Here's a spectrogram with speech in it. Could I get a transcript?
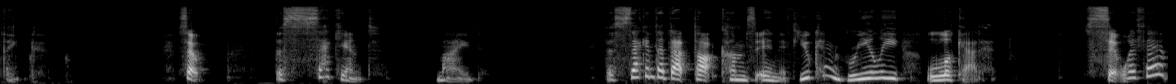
Think. So the second mind the second that that thought comes in, if you can really look at it, sit with it.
